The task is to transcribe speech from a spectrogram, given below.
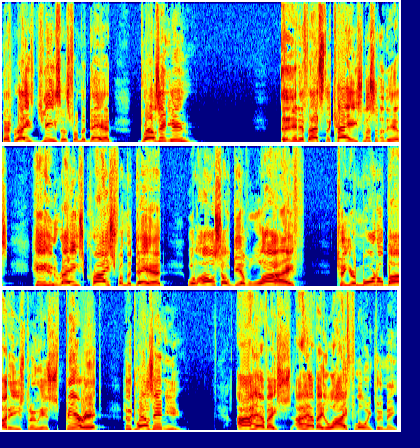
that raised Jesus from the dead dwells in you. And if that's the case, listen to this he who raised Christ from the dead will also give life to your mortal bodies through his Spirit who dwells in you. I have a, I have a life flowing through me.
